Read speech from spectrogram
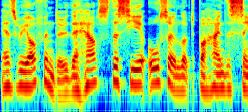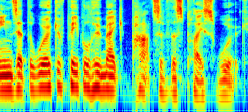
As we often do, the House this year also looked behind the scenes at the work of people who make parts of this place work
